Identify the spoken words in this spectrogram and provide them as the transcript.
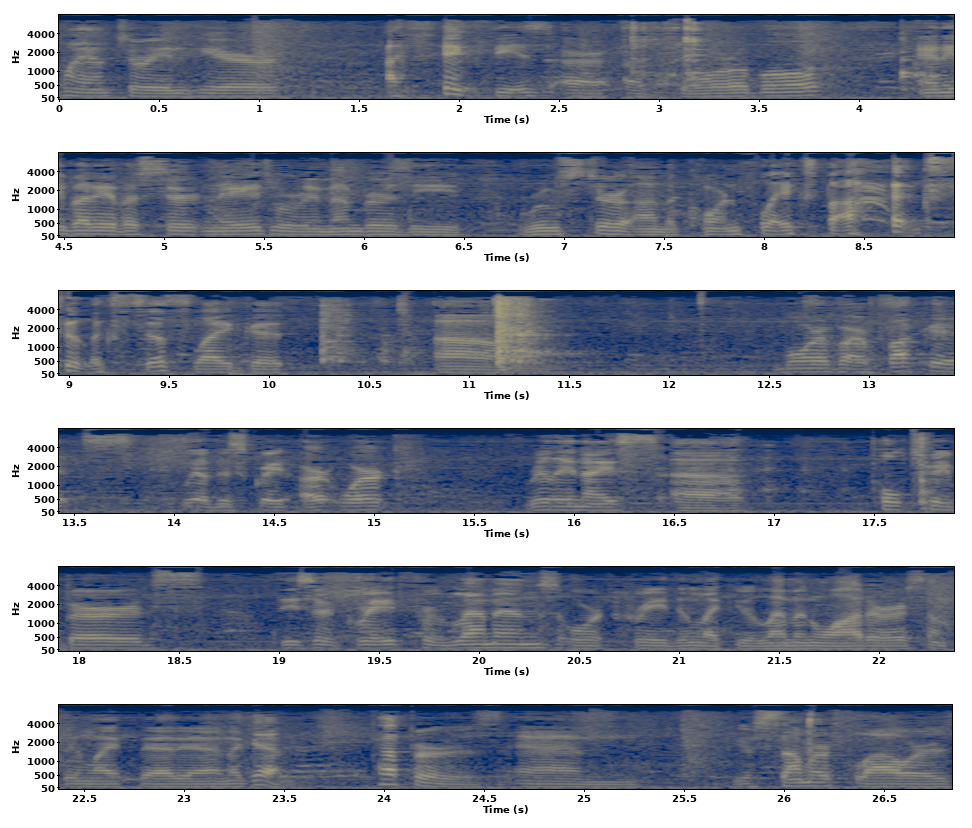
planter in here. I think these are adorable. Anybody of a certain age will remember the rooster on the cornflakes box. it looks just like it. Um, more of our buckets. We have this great artwork, really nice uh, poultry birds. These are great for lemons or creating like your lemon water or something like that. And again, peppers and your summer flowers.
